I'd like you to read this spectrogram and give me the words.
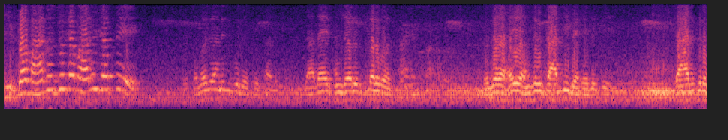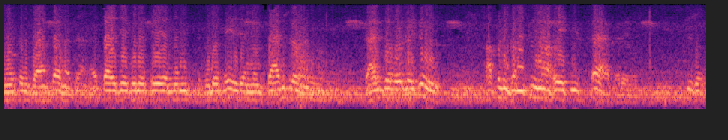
ઈ તો માનું છું કે મારી જ હતી. સમજવાની જ ભૂલ હતી ખાલી. દાદા એ સમજાવેલું બરોબર. તો જરા હૈ સમજ કાચી બેઠેલી હતી. ચારિત્રમાં તમે જાણતા નતા. અત્યારે જે ભૂલો થઈ એમને ભૂલો થઈ એમને ચારિત્ર ચારિત્ર એટલે શું? આપણે ગમતું ના હોય એ થયા કરે શું કહ્યું?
